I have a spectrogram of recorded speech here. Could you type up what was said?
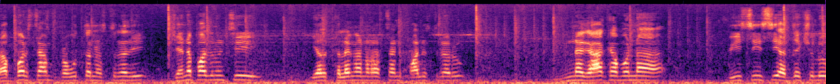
రబ్బర్ స్టాంప్ ప్రభుత్వం నడుస్తున్నది. జనపద నుంచి ఇలా తెలంగాణ రాష్ట్రాన్ని పాలిస్తున్నారు. నిన్నగాక మొన్న పిసిసి అధ్యక్షులు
